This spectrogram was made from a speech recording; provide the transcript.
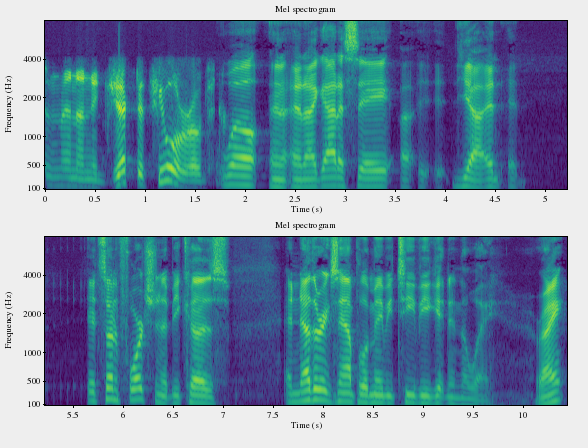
and then an injected fuel roadster. Well, and, and I gotta say, uh, it- yeah, and it, it's unfortunate because another example of maybe TV getting in the way, right?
